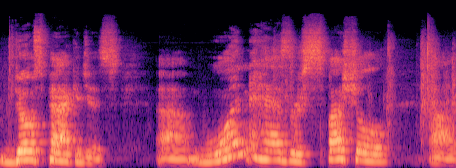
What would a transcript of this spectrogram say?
those packages. Um, one has their special uh,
